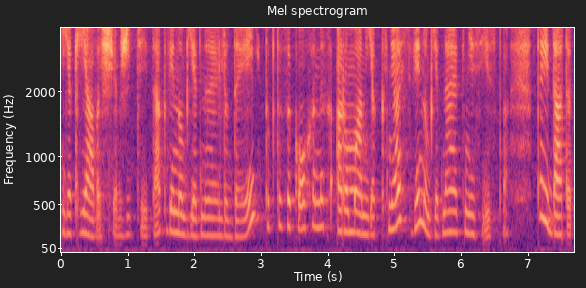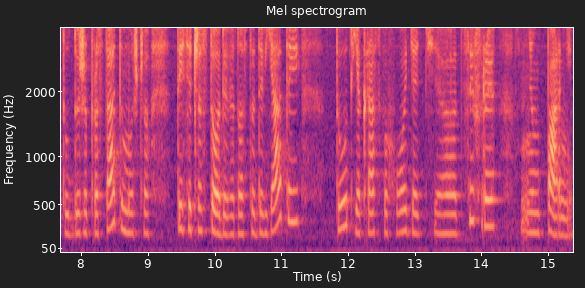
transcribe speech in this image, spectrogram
як явище в житті, так він об'єднує людей, тобто закоханих, а роман як князь він об'єднає князівства. Та й дата тут дуже проста, тому що 1199 тут якраз виходять е, цифри парні,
